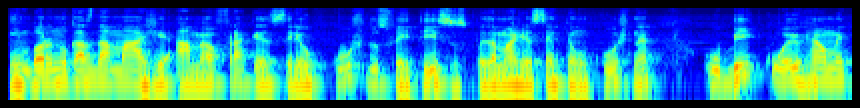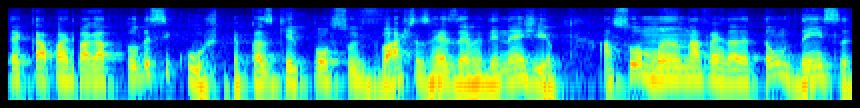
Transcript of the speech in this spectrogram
Embora no caso da magia, a maior fraqueza seria o custo dos feitiços, pois a magia sempre tem um custo, né? O Big Coelho realmente é capaz de pagar todo esse custo, é por causa que ele possui vastas reservas de energia. A sua mana, na verdade, é tão densa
